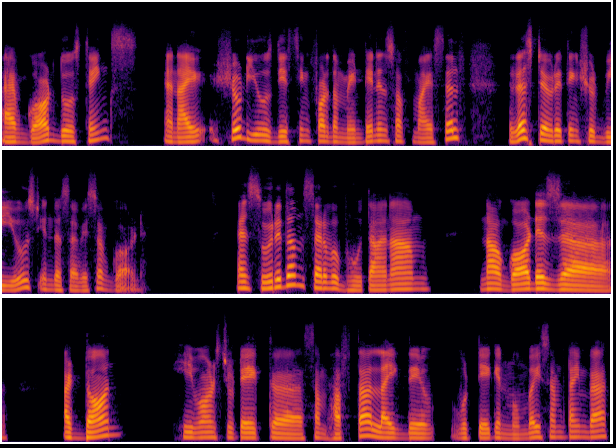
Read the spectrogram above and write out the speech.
I have got those things and I should use these things for the maintenance of myself. Rest everything should be used in the service of God. And Suridam Sarva Bhutanam. Now God is uh, at dawn he wants to take uh, some hafta like they would take in Mumbai some time back.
